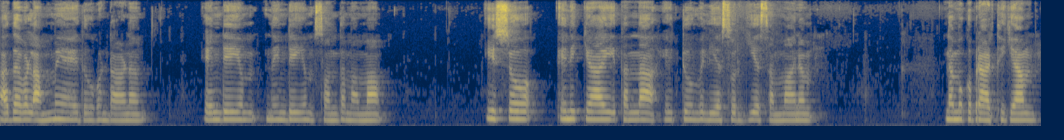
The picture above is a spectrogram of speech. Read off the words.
അതവൾ അമ്മയായതുകൊണ്ടാണ് എന്റെയും നിന്റെയും സ്വന്തം അമ്മ. ഈശോ എനിക്കായി തന്ന ഏറ്റവും വലിയ സ്വർഗീയ സമ്മാനം. നമുക്ക് പ്രാർത്ഥിക്കാം.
